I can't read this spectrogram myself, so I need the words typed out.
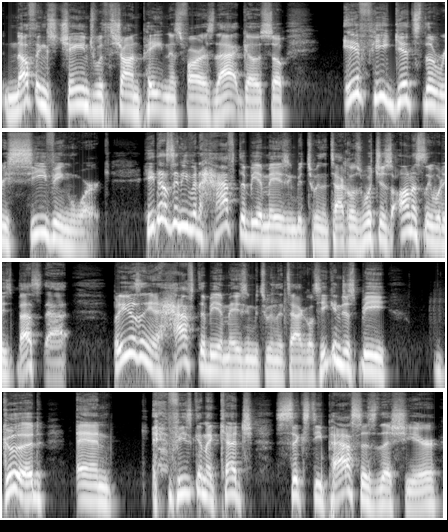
Nothing's changed with Sean Payton as far as that goes. So if he gets the receiving work, he doesn't even have to be amazing between the tackles, which is honestly what he's best at. But he doesn't even have to be amazing between the tackles. He can just be good and if he's going to catch 60 passes this year,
